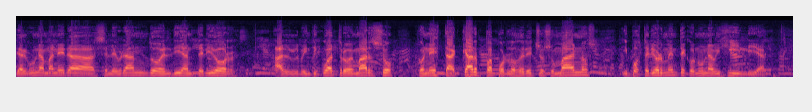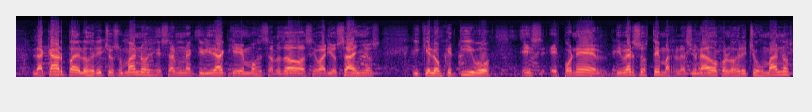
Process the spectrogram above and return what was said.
de alguna manera celebrando el día anterior al 24 de marzo con esta carpa por los derechos humanos y posteriormente con una vigilia. La Carpa de los Derechos Humanos es una actividad que hemos desarrollado hace varios años y que el objetivo es exponer diversos temas relacionados con los derechos humanos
